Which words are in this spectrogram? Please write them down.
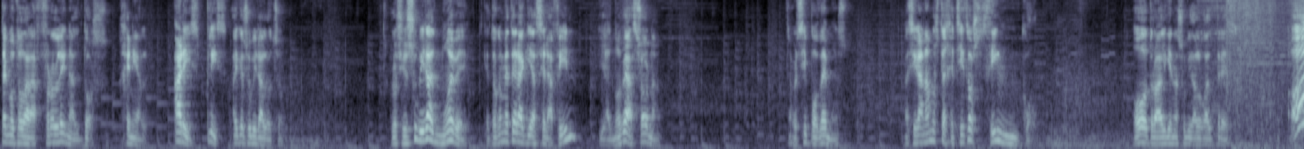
Tengo toda la frontline al 2. Genial. Aris, please. Hay que subir al 8. Lo si subir al 9. Que tengo que meter aquí a Serafín y al 9 a Sona. A ver si podemos. Así ganamos tejechizos 5. Otro, alguien ha subido algo al 3. ¡Ah!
